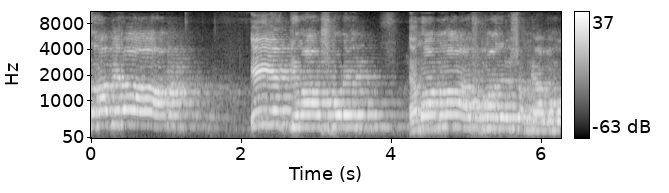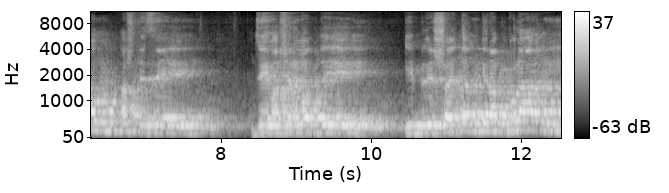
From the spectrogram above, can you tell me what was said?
সাহাবীরা এই একটি মাস পরে এমন মাস তোমাদের সামনে আগমন আসতেছে যে মাসের মধ্যে ইবলিস শয়তানকে রাব্বুল আলামিন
